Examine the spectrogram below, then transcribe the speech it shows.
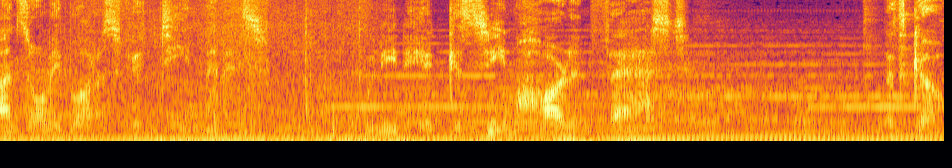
Hans only bought us 15 minutes. We need to hit Qasim hard and fast. Let's go.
